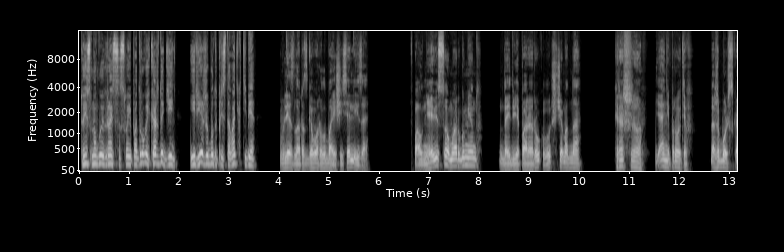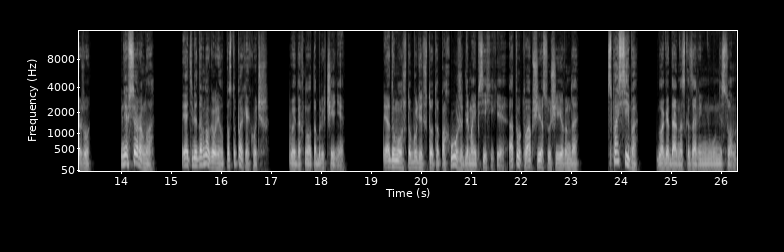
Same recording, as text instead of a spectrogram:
то я смогу играть со своей подругой каждый день и реже буду приставать к тебе», — влезла разговор улыбающаяся Лиза. «Вполне весомый аргумент. Да и две пары рук лучше, чем одна. Хорошо, я не против. Даже больше скажу. Мне все равно. Я тебе давно говорил, поступай как хочешь», — выдохнул от облегчения. Я думал, что будет что-то похуже для моей психики, а тут вообще сущая ерунда. «Спасибо», — благодарно сказали в унисон.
